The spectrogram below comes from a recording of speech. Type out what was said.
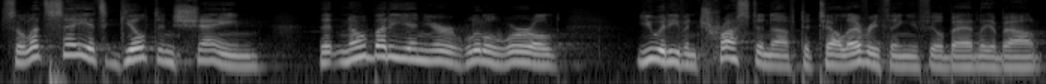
So let's say it's guilt and shame that nobody in your little world you would even trust enough to tell everything you feel badly about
